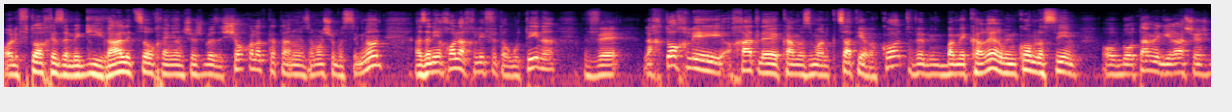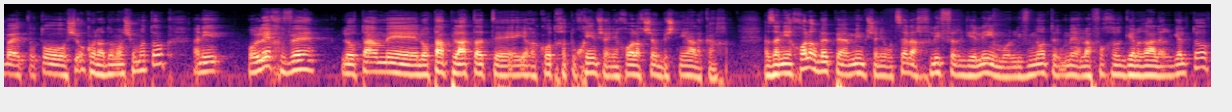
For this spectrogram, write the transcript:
או לפתוח איזה מגירה לצורך העניין שיש בה איזה שוקולד קטן או איזה משהו בסגנון, אז אני יכול להחליף את הרוטינה ולחתוך לי אחת לכמה זמן קצת ירקות, ובמקרר, במקום לשים, או באותה מגירה שיש בה את אותו שוקולד או משהו מתוק, אני הולך ו... לאותם, אה, לאותה פלטת אה, ירקות חתוכים שאני יכול עכשיו בשנייה לקחת. אז אני יכול הרבה פעמים, כשאני רוצה להחליף הרגלים, או לבנות, להפוך הרגל רע להרגל טוב,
